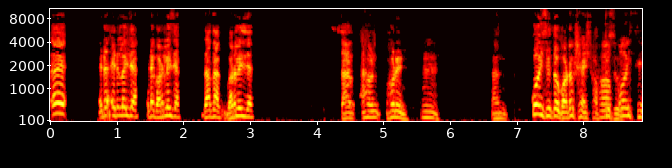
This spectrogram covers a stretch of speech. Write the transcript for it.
এ এটা এটা লই যা এটা ঘরে লই যা যা যা ঘরে লই যা তার এখন হরেন হুম কইছে তো ঘটক সাহেব সব কিছু কইছে?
